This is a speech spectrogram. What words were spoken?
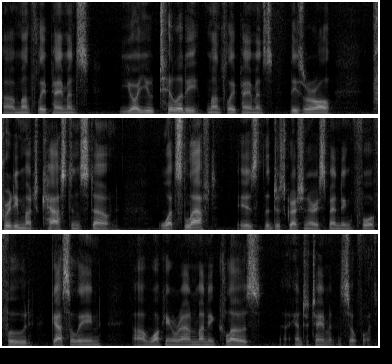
uh, monthly payments, your utility monthly payments. These are all pretty much cast in stone. What's left is the discretionary spending for food, gasoline, uh, walking around, money, clothes, uh, entertainment, and so forth.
